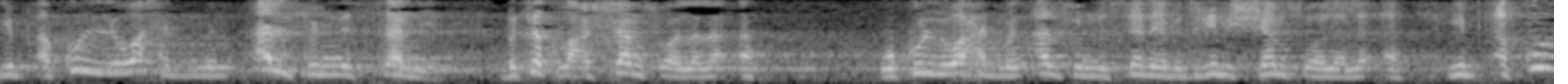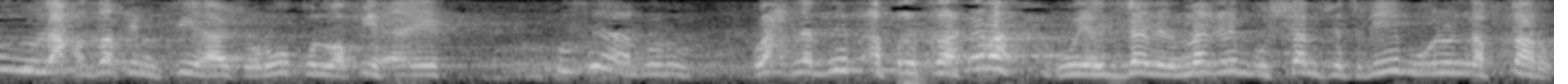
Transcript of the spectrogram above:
يبقى كل واحد من ألف من الثانية. بتطلع الشمس ولا لأ؟ وكل واحد من ألف من الثانية بتغيب الشمس ولا لأ؟ يبقى كل لحظة فيها شروق وفيها إيه؟ وفيها غروب. وإحنا بنبقى في القاهرة ويجان المغرب والشمس تغيب ويقولوا لنا افطروا.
